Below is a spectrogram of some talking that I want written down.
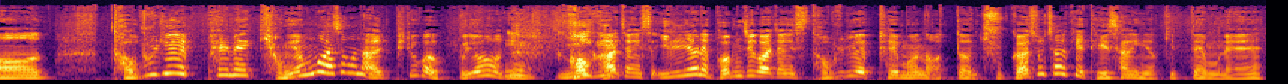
어, WFM의 경영 과정은 알 필요가 없고요. 예. 이 거기... 과정에서 일련의 범죄 과정에서 WFM은 어떤 주가 조작의 대상이었기 때문에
